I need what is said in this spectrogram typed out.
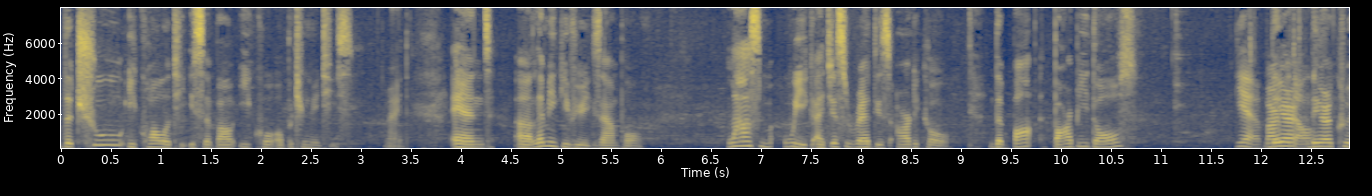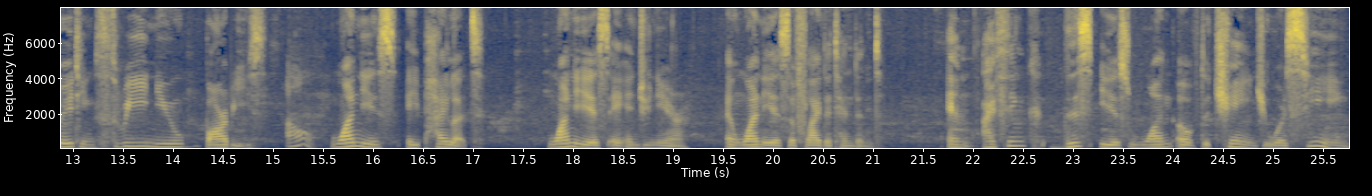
the true equality is about equal opportunities, right? And uh, let me give you an example. Last week, I just read this article the Bar- Barbie dolls. Yeah, Barbie they are, dolls. They are creating three new Barbies. Oh. One is a pilot, one is an engineer, and one is a flight attendant. And I think this is one of the change we're seeing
